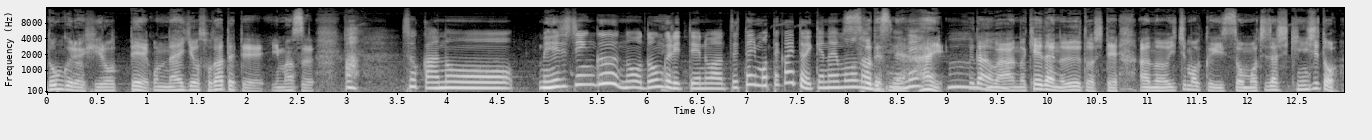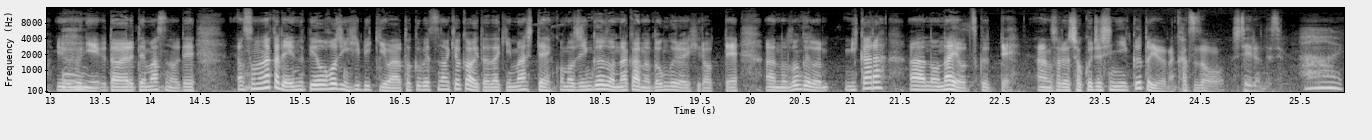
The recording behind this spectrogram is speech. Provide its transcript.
どんぐりを拾ってこの苗木を育てています。そっかあのー明治神宮のどんぐりっていうのは絶対に持って帰ってはいけないものそうんですね。ねはい、うんうん普段はあの境内のルールとしてあの一目一層持ち出し禁止というふうに歌われてますので、あのその中で NPO 法人響は特別な許可をいただきましてこの神宮の中のどんぐりを拾ってあのどんぐりの実からあの苗を作ってあのそれを植樹しに行くというような活動をしているんですよ。はい。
